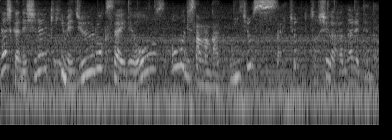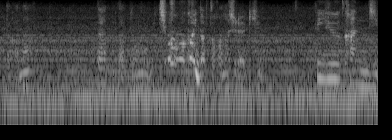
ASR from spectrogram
確かね白雪姫16歳で王王子様が20歳ちょっと年が離れてんだったかな。だったと思う。一番若いんだったかな白雪姫。っていう感じ。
